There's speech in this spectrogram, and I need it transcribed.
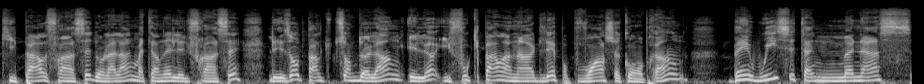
qui parle français, dont la langue maternelle est le français, les autres parlent toutes sortes de langues et là, il faut qu'ils parlent en anglais pour pouvoir se comprendre. Ben oui, c'est une menace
